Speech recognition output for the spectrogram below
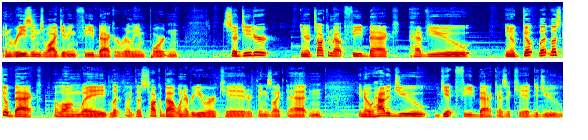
and reasons why giving feedback are really important. So, Dieter, you know, talking about feedback, have you, you know, go let, let's go back a long way. Let, like let's talk about whenever you were a kid or things like that, and you know, how did you get feedback as a kid? Did you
